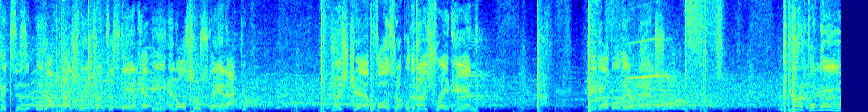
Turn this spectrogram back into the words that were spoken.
Mixes it up nicely in terms of staying heavy and also staying active. Nice jab, follows it up with a nice right hand. Big elbow there, lands. Beautiful knee.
